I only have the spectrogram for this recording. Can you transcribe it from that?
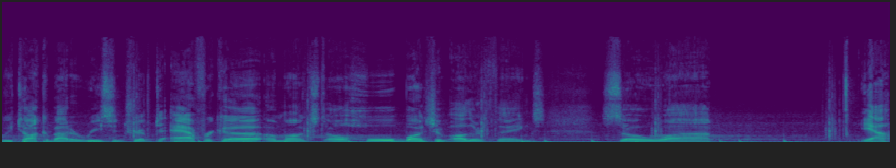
we talk about a recent trip to Africa, amongst a whole bunch of other things. So, uh, yeah,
